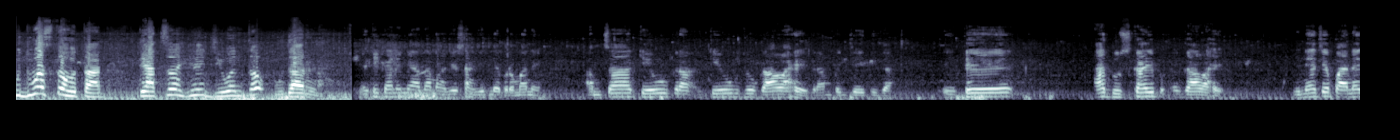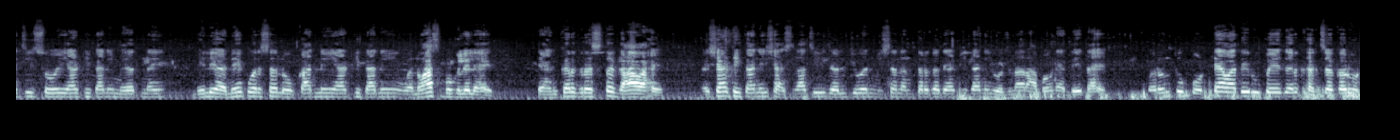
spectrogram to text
उद्ध्वस्त होतात त्याचं हे जिवंत उदाहरण आहे. या ठिकाणी मी आता मागे सांगितल्याप्रमाणे आमचा केव ग्रा केव जो गाव आहे ग्रामपंचायतीचा इथे हा दुष्काळी गाव आहे. पिण्याच्या पाण्याची सोय या ठिकाणी मिळत नाही. गेली अनेक वर्ष लोकांनी या ठिकाणी वनवास भोगलेले आहेत. टँकरग्रस्त गाव आहे. अशा ठिकाणी शासनाची जलजीवन मिशन अंतर्गत या ठिकाणी योजना राबवण्यात येत आहे. परंतु कोट्यावधी रुपये जर खर्च करून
